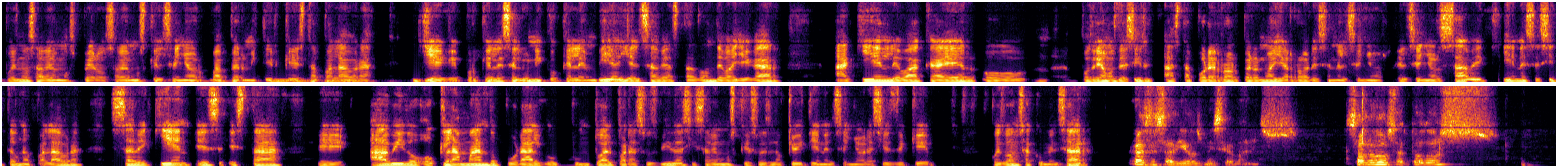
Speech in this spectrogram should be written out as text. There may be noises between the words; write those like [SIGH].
pues no sabemos, pero sabemos que el Señor va a permitir que esta palabra llegue, porque Él es el único que la envía y Él sabe hasta dónde va a llegar, a quién le va a caer o podríamos decir hasta por error, pero no hay errores en el Señor. El Señor sabe quién necesita una palabra, sabe quién es, está eh, ávido o clamando por algo puntual para sus vidas y sabemos que eso es lo que hoy tiene el Señor. Así es de que, pues vamos a comenzar. Gracias a Dios, mis hermanos. Saludos a todos.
